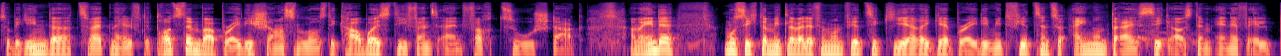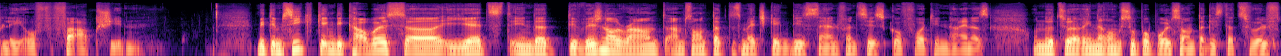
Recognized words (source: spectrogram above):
zu Beginn der zweiten Hälfte. Trotzdem war Brady chancenlos. Die Cowboys Defense einfach zu stark. Am Ende muss sich der mittlerweile 45-jährige Brady mit 14 zu 31 aus dem NFL Playoff verabschieden. Mit dem Sieg gegen die Cowboys äh, jetzt in der Divisional Round am Sonntag das Match gegen die San Francisco 49ers. Und nur zur Erinnerung, Super Bowl Sonntag ist der 12.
